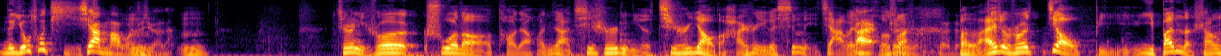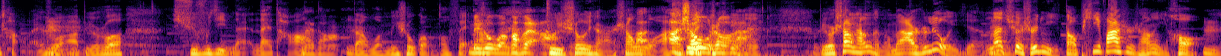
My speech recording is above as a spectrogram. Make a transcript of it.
那有所体现吧？我是觉得，嗯。其实你说说到讨价还价，其实你其实要的还是一个心理价位核算。本来就是说，较比一般的商场来说啊，比如说。徐福记奶奶糖，奶糖，但我没收广告费，没收广告费啊！注意收一下商务啊，商务商务。比如商场可能卖二十六一斤，那确实你到批发市场以后，嗯，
